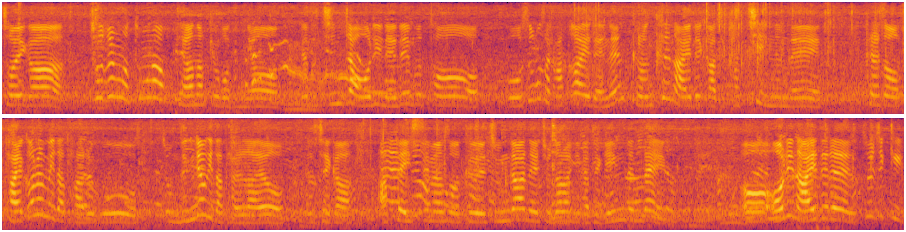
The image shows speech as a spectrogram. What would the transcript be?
저희가 초중고 통합 대안학교거든요. 그래서 진짜 어린 애들부터 뭐 스무 살 가까이 되는 그런 큰 아이들까지 같이 있는데 그래서 발걸음이 다 다르고 좀 능력이 다 달라요. 그래서 제가 앞에 있으면서 그 중간을 조절하기가 되게 힘든데 어, 어린 아이들은 솔직히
